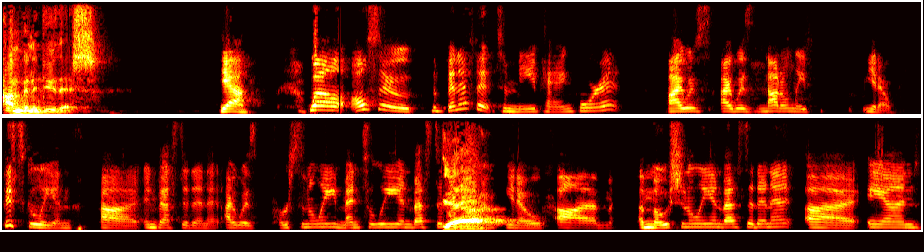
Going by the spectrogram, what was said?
I'm going to do this. Yeah. Well, also the benefit to me paying for it, I was I was not only, you know, fiscally and uh, invested in it. I was personally, mentally invested. Yeah. In it, you know, um, emotionally invested in it, uh, and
